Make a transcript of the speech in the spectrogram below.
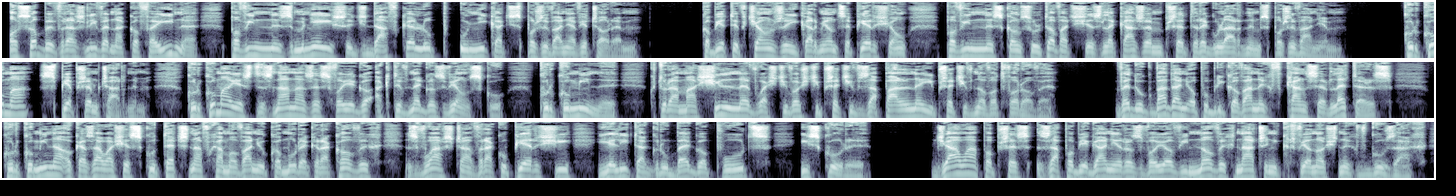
Osoby wrażliwe na kofeinę powinny zmniejszyć dawkę lub unikać spożywania wieczorem. Kobiety w ciąży i karmiące piersią powinny skonsultować się z lekarzem przed regularnym spożywaniem. Kurkuma z pieprzem czarnym. Kurkuma jest znana ze swojego aktywnego związku, kurkuminy, która ma silne właściwości przeciwzapalne i przeciwnowotworowe. Według badań opublikowanych w Cancer Letters, kurkumina okazała się skuteczna w hamowaniu komórek rakowych, zwłaszcza w raku piersi, jelita grubego, płuc i skóry. Działa poprzez zapobieganie rozwojowi nowych naczyń krwionośnych w guzach,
